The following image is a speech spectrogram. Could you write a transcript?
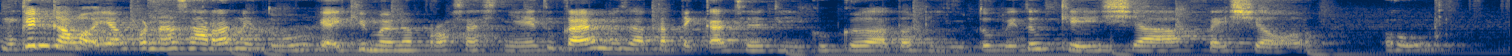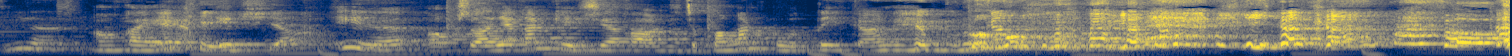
Mungkin kalau yang penasaran itu kayak gimana prosesnya itu kalian bisa ketik aja di Google atau di YouTube itu geisha facial. Oh. Iya. oh kayak Geisha. Iya. oh soalnya kan geisha kalau di Jepang kan putih kan ya burung kan iya kan Masuk.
